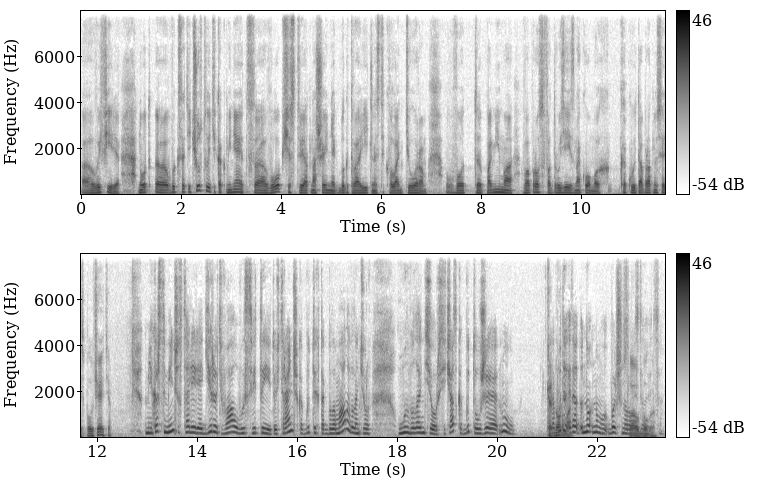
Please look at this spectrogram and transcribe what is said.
в эфире. Но вот э, вы, кстати, чувствуете, как меняется в обществе отношение к благотворительности, к волонтерам? Вот помимо вопросов от друзей и знакомых, какую-то обратную связь получаете? Мне кажется, меньше стали реагировать, вау, вы святые. То есть раньше как будто их так было мало волонтеров, он волонтер. Сейчас как будто уже, ну, как, как будто это ну, ну, больше нормы становится. Богу.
